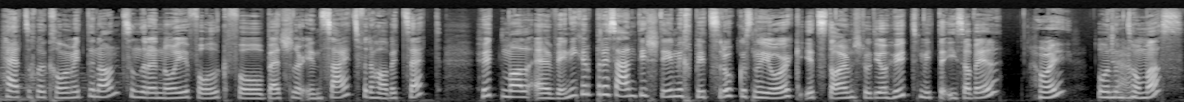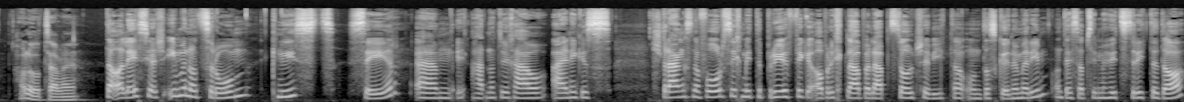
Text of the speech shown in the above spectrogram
Herzlich willkommen miteinander zu einer neuen Folge von Bachelor Insights für der HWZ. Heute mal eine weniger präsente Stimme. Ich bin zurück aus New York, jetzt hier im Studio heute mit der Isabel. Hoi. Und dem Thomas. Hallo zusammen. Der Alessio ist immer noch zu Rom, genießt es sehr. Ähm, hat natürlich auch einiges Strenges noch vor sich mit den Prüfungen, aber ich glaube, er lebt Dolce Vita und das gönnen wir ihm. Und deshalb sind wir heute das dritte da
